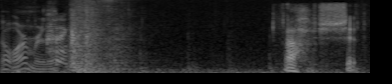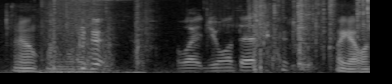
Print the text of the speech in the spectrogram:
No armor though. Thanks. Ah, shit. No. Wait, do you want that? I got one.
